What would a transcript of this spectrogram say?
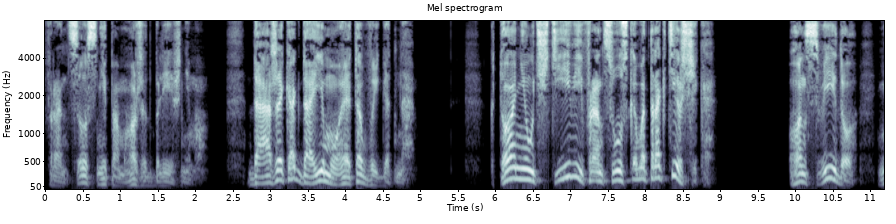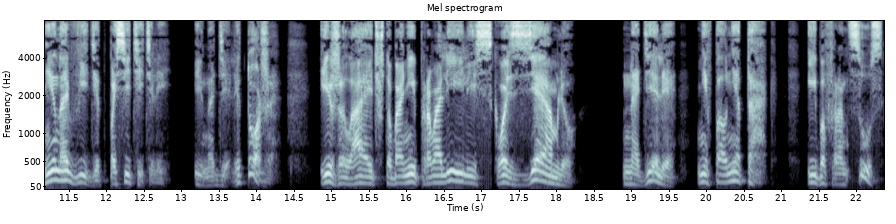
француз не поможет ближнему, даже когда ему это выгодно. Кто неучтивей французского трактирщика? Он с виду ненавидит посетителей, и на деле тоже, и желает, чтобы они провалились сквозь землю. На деле не вполне так, ибо француз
